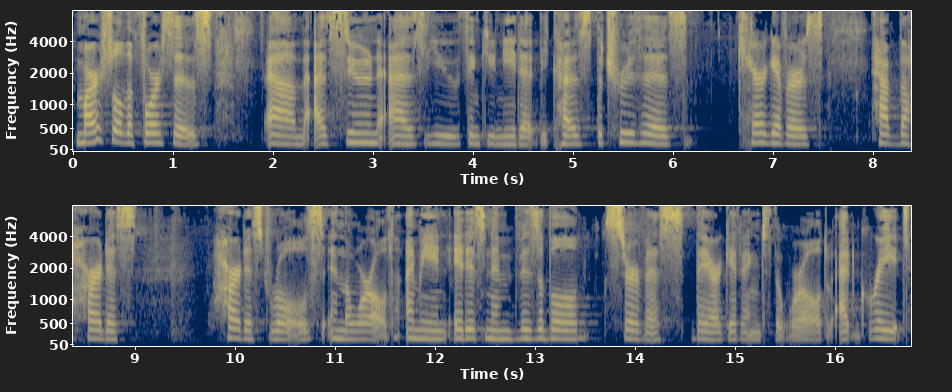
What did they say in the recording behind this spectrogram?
marshal the forces um, as soon as you think you need it, because the truth is, caregivers have the hardest hardest roles in the world. I mean, it is an invisible service they are giving to the world at great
